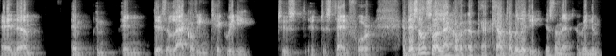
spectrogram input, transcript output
and um, and, and, and there's a lack of integrity to to stand for and there's also a lack of accountability isn't it i mean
